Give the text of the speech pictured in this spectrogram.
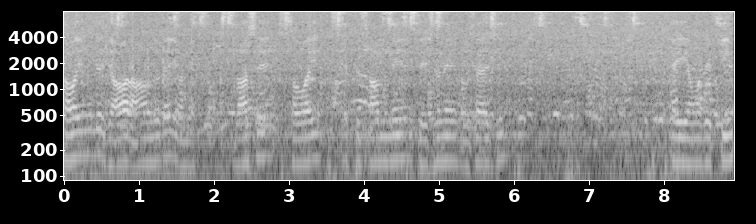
সবাই মিলে যাওয়ার আনন্দটাই অনেক। বাসে সবাই একটু সামনে, পেছনে বসে আছি। এই আমাদের টিম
